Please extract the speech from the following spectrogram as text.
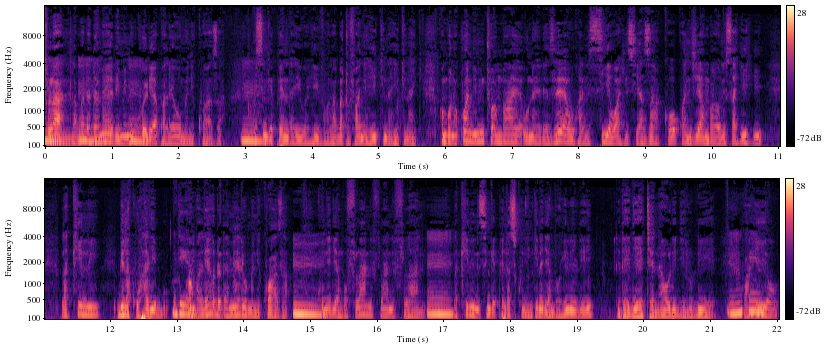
fulani labda dada meri mimi kweli hapa leo umenikwaza. Nisingependa iwe hivyo labda tufanye hiki na hiki na hiki. Kwamba unakuwa ni mtu ambaye unaelezea uhalisia wa hisia zako kwa njia ambayo ni sahihi lakini bila kuharibu. Kwamba leo dada meli umenikwaza mm. kwenye jambo fulani fulani fulani. Mm. lakini nisingependa siku nyingine jambo hili li, lirejee tena au lijirudie. Okay. kwa hiyo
